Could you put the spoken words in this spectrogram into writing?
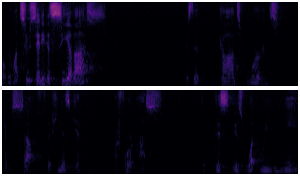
what we want Sioux City to see of us, is that God's words Himself that He has given are for us. That this is what we need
